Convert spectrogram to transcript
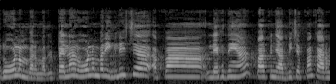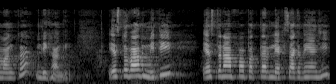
ਰੋਲ ਨੰਬਰ ਮਤਲਬ ਪਹਿਲਾਂ ਰੋਲ ਨੰਬਰ ਇੰਗਲਿਸ਼ 'ਚ ਆਪਾਂ ਲਿਖਦੇ ਆਂ ਪਰ ਪੰਜਾਬੀ 'ਚ ਆਪਾਂ ਕਰਮ ਅੰਕ ਲਿਖਾਂਗੇ। ਇਸ ਤੋਂ ਬਾਅਦ ਮਿਤੀ, ਇਸ ਤਰ੍ਹਾਂ ਆਪਾਂ ਪੱਤਰ ਲਿਖ ਸਕਦੇ ਹਾਂ ਜੀ।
